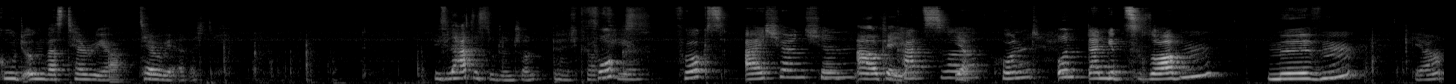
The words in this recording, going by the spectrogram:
gut irgendwas Terrier. Terrier, richtig. Wie viele hattest du denn schon? Äh, Ich glaub, Fuchs. vier. Fuchs, Eichhörnchen, Ah, okay. Katze, Ja. Hund. Und, Dann gibt's Robben, Möwen, ja.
